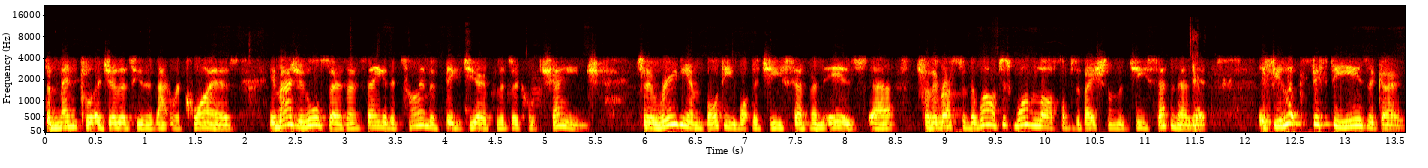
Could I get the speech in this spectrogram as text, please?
the mental agility that that requires. Imagine also, as I'm saying, at a time of big geopolitical change, to really embody what the G7 is uh, for the rest of the world. Just one last observation on the G7, Elliot. If you look 50 years ago,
